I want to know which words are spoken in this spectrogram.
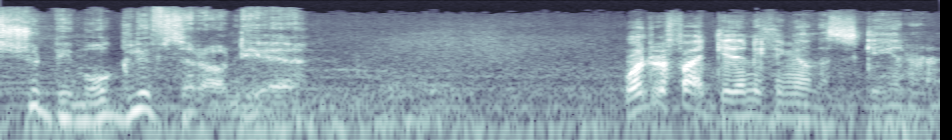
Should be more glyphs around here. Wonder if I'd get anything on the scanner.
